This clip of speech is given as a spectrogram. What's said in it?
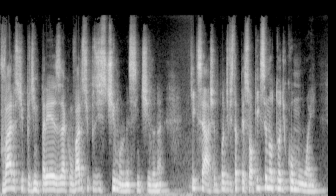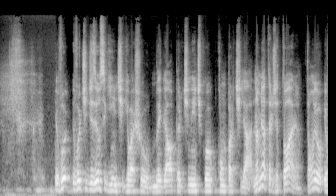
vários tipos de empresa, com vários tipos de estímulo nesse sentido, né? O que, que você acha, do ponto de vista pessoal? O que, que você notou de comum aí? Eu vou, eu vou te dizer o seguinte, que eu acho legal, pertinente compartilhar. Na minha trajetória, então eu, eu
